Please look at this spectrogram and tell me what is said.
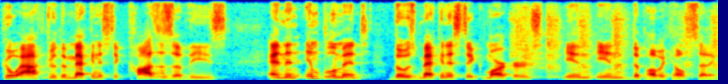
go after the mechanistic causes of these and then implement those mechanistic markers in, in the public health setting.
